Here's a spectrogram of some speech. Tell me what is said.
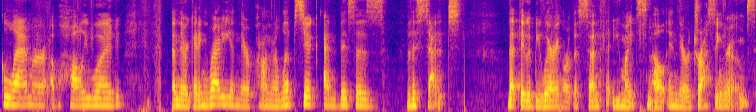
glamour of Hollywood and they're getting ready and they're put on their lipstick and this is the scent that they would be wearing or the scent that you might smell in their dressing rooms.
